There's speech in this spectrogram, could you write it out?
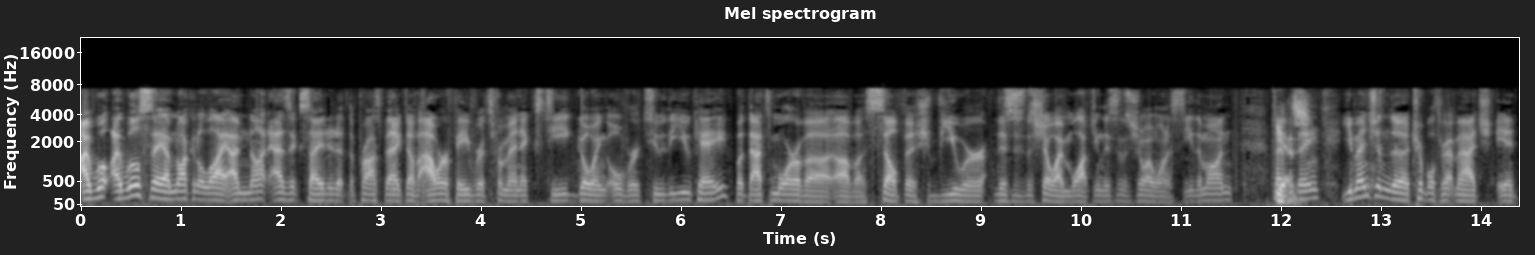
I will. I will say I'm not going to lie. I'm not as excited at the prospect of our favorites from NXT going over to the UK, but that's more of a of a selfish viewer. This is the show I'm watching. This is the show I want to see them on, type of thing. You mentioned the triple threat match it,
